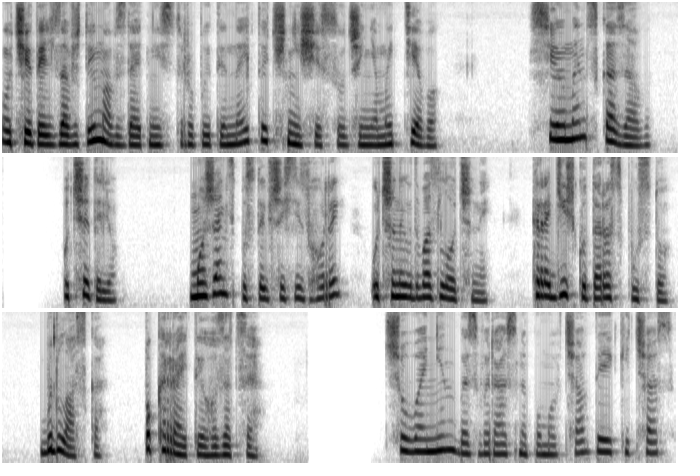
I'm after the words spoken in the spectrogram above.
Учитель завжди мав здатність робити найточніші судження миттєво. Сюймен сказав Учителю, Можань, спустившись із гори, учинив два злочини крадіжку та розпусту. Будь ласка, покарайте його за це. Чуванін безвиразно помовчав деякий час,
